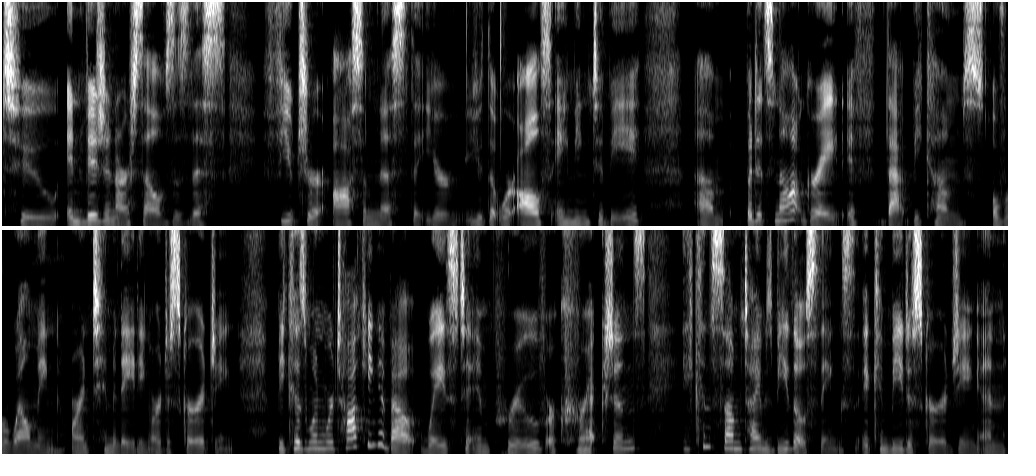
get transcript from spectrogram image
to envision ourselves as this future awesomeness that you're you, that we're all aiming to be um, but it's not great if that becomes overwhelming or intimidating or discouraging. Because when we're talking about ways to improve or corrections, it can sometimes be those things. It can be discouraging and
